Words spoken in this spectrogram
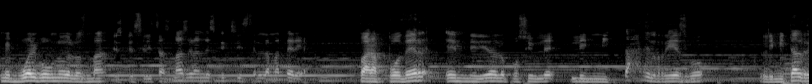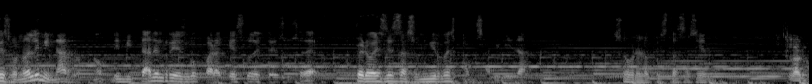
me vuelvo uno de los más especialistas más grandes que existen en la materia para poder, en medida de lo posible, limitar el riesgo, limitar el riesgo, no eliminarlo, ¿no? Limitar el riesgo para que eso deje de suceder. Pero ese es asumir responsabilidad sobre lo que estás haciendo. Claro.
